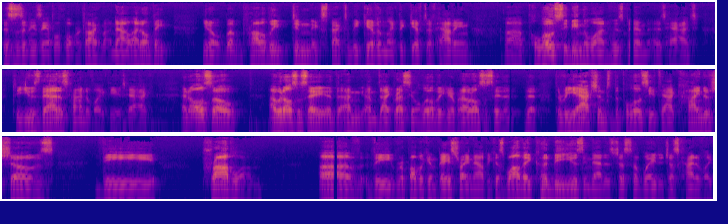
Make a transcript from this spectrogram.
this is an example of what we're talking about. Now i don't think you know probably didn't expect to be given like the gift of having uh, pelosi being the one who's been attacked to use that as kind of like the attack. And also I would also say I'm, I'm digressing a little bit here, but I would also say that, that the reaction to the Pelosi attack kind of shows the problem of the Republican base right now because while they could be using that as just a way to just kind of like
